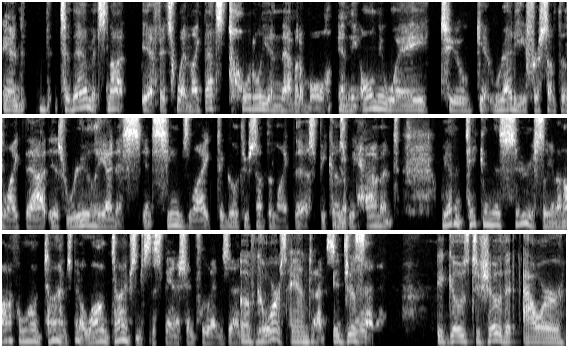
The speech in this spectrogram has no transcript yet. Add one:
and th- to them, it's not if, it's when. Like, that's totally inevitable. And the only way to get ready for something like that is really, and it seems like, to go through something like this because yep. we haven't we haven't taken this seriously in an awful long time. It's been a long time since the Spanish influenza. Of course, and it just then it goes to show that our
